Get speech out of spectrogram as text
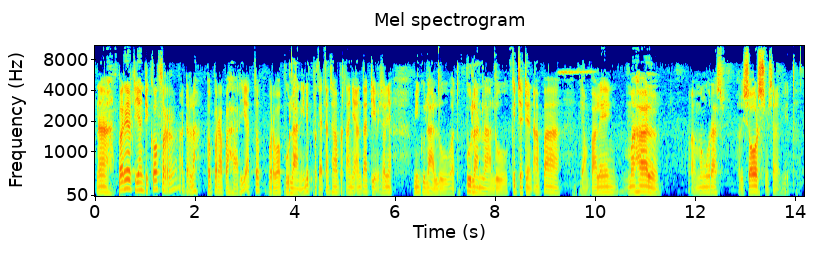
Nah, periode yang di cover adalah beberapa hari atau beberapa bulan. Ini berkaitan sama pertanyaan tadi, misalnya minggu lalu atau bulan lalu, kejadian apa yang paling mahal eh, menguras resource misalnya begitu.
